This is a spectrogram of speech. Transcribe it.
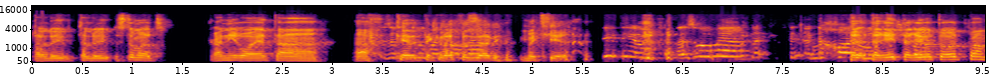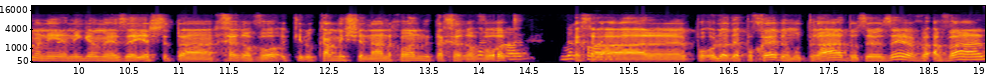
תלוי, תלוי, זאת אומרת, אני רואה את ה... אה, כן, את הקלף הזה. אני מכיר. בדיוק. אז הוא אומר, נכון, תראי, תראי אותו עוד פעם, אני, אני גם, אה, זה, יש את החרבות, כאילו קם משינה, נכון? את החרבות. נכון, נכון. ככה, לא יודע, פוחד או מוטרד או זה וזה, אבל-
